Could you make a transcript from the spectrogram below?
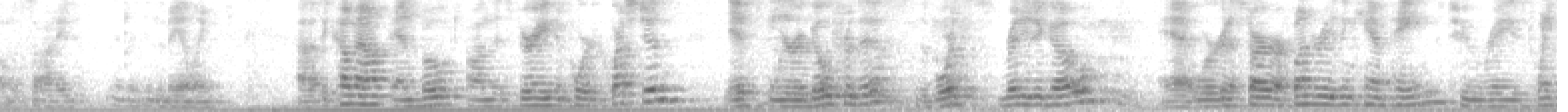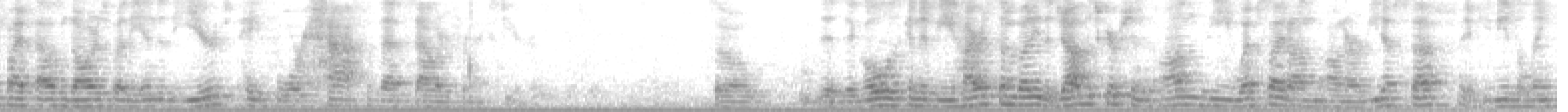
on the side, in the, in the mailing. Uh, to come out and vote on this very important question. If we're a go for this, the board's ready to go. And we're gonna start our fundraising campaign to raise twenty-five thousand dollars by the end of the year to pay for half of that salary for next year. So the, the goal is gonna be hire somebody, the job description's on the website, on, on our meetup stuff. If you need the link,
